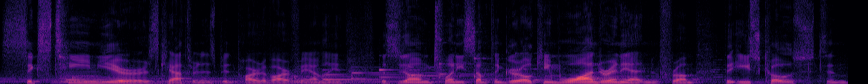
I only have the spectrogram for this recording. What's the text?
16 years, Catherine has been part of our family. This young 20 something girl came wandering in from the East Coast and.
